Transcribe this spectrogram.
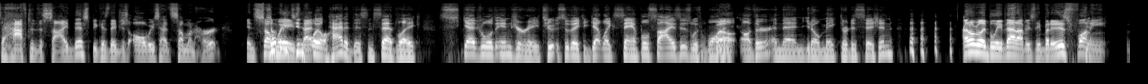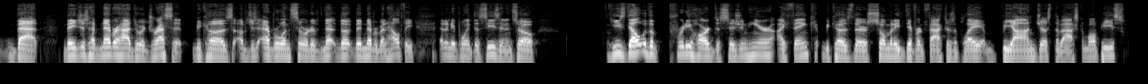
to have to decide this because they've just always had someone hurt. in some Somebody ways that tinfoil hatted this and said like scheduled injury to so they could get like sample sizes with one Well- other and then you know make their decision. I don't really believe that, obviously, but it is funny that they just have never had to address it because of just everyone sort of ne- they've never been healthy at any point this season, and so he's dealt with a pretty hard decision here, I think, because there's so many different factors at play beyond just the basketball piece,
